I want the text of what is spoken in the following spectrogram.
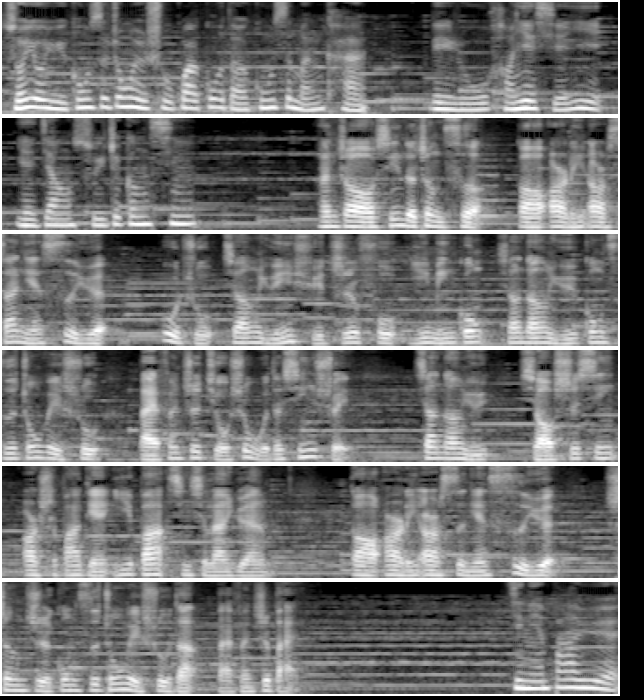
所有与工资中位数挂钩的工资门槛，例如行业协议，也将随之更新。按照新的政策。到二零二三年四月，雇主将允许支付移民工相当于工资中位数百分之九十五的薪水，相当于小时薪二十八点一八新西兰元。到二零二四年四月，升至工资中位数的百分之百。今年八月，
